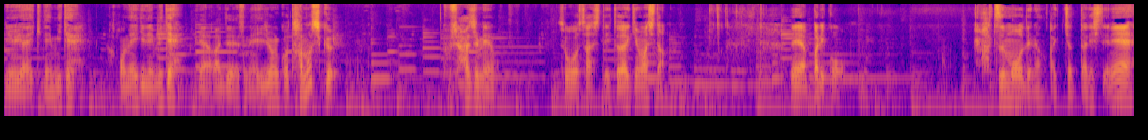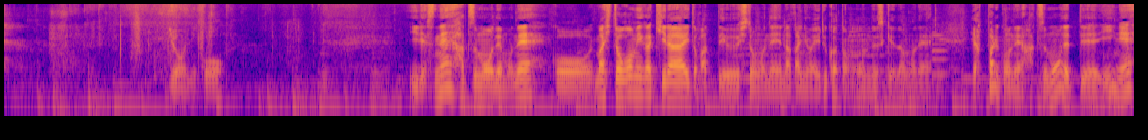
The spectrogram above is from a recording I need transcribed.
ニューイヤー駅で見て箱根駅で見てみたいな感じでですね非常にこう楽しく年始めを過ごさせていただきました。でやっぱりこう初詣なんか行っちゃったりしてね。非常にこういいですね。初詣もね。こうまあ人混みが嫌いとかっていう人もね中にはいるかと思うんですけどもね。やっぱりこうね初詣っていいね。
